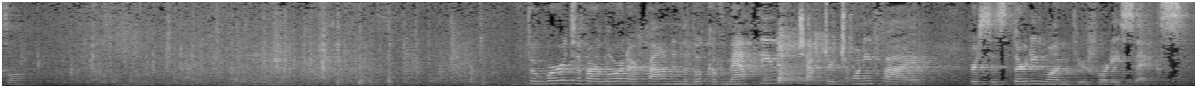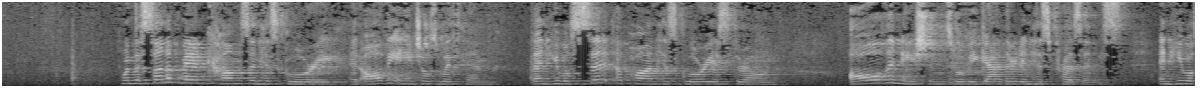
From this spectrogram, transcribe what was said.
Gospel. The words of our Lord are found in the book of Matthew, chapter 25, verses 31 through 46. When the Son of Man comes in his glory and all the angels with him, then he will sit upon his glorious throne. All the nations will be gathered in his presence, and he will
